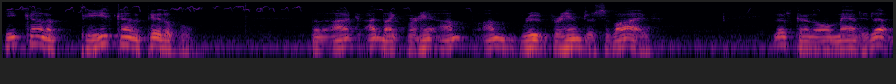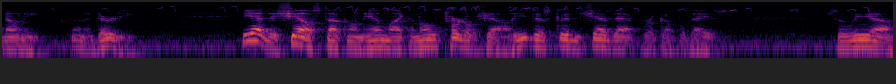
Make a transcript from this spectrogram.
he kind of, he's kind of pitiful. But I, would like for him. I'm I'm rooting for him to survive. He looks kind of all matted up, don't he? Kind of dirty. He had the shell stuck on him like an old turtle shell. He just couldn't shed that for a couple days. So we, uh,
